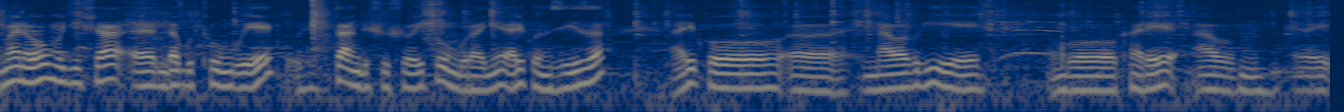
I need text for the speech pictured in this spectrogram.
imana ibaho umugisha eh, ndagutunguye utanga ishusho itunguranye ariko nziza. Ariko eh, nababwiye ngo kare eh,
